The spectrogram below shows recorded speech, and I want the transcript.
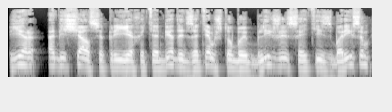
Пьер обещался приехать обедать за тем, чтобы ближе сойтись с Борисом,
